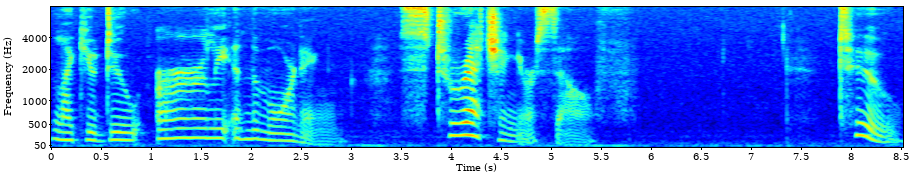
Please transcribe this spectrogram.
like you do early in the morning, stretching yourself two,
